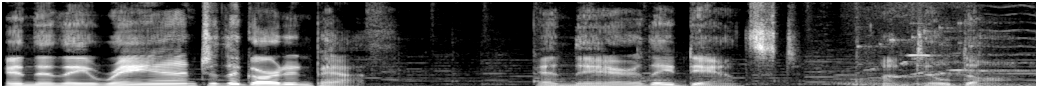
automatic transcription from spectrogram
and then they ran to the garden path, and there they danced until dawn.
